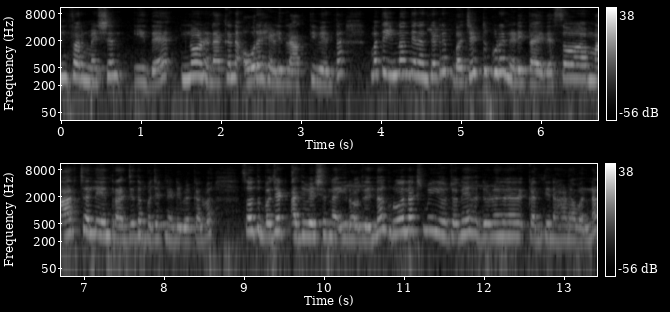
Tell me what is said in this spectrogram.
ಇನ್ಫಾರ್ಮೇಷನ್ ಇದೆ. ನೋಡೋಣ, ಯಾಕಂದರೆ ಅವರೇ ಹೇಳಿದ್ರೆ ಆಗ್ತೀವಿ ಅಂತ. ಮತ್ತೆ ಇನ್ನೊಂದೇನಂತ ಹೇಳಿದ್ರೆ ಬಜೆಟ್ ಕೂಡ ನಡೀತಾ ಇದೆ. ಸೊ ಮಾರ್ಚಲ್ಲಿ ಏನು ರಾಜ್ಯದ ಬಜೆಟ್ ನಡಿಬೇಕಲ್ವ? ಸೊ ಅದು ಬಜೆಟ್ ಅಧಿವೇಶನ ಇರೋದ್ರಿಂದ ಗೃಹಲಕ್ಷ್ಮಿ ಯೋಜನೆ ಹದಿನೇಳನೇ ಕಂತಿನ ಹಣವನ್ನು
